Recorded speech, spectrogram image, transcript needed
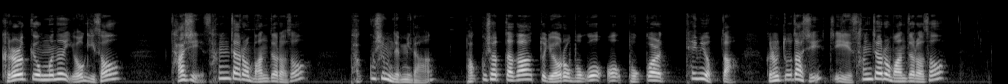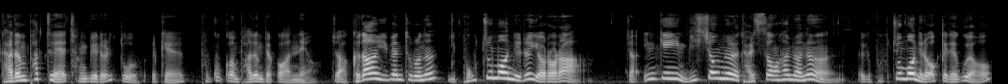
그럴 경우는 여기서 다시 상자로 만들어서 바꾸시면 됩니다. 바꾸셨다가 또 열어보고 어 복구할 템이 없다. 그럼 또다시 이 상자로 만들어서 다른 파트의 장비를 또 이렇게 복구권 받으면 될 것 같네요. 자 그 다음 이벤트로는 이 복주머니를 열어라. 자 인게임 미션을 달성하면은 이렇게 복주머니를 얻게 되고요.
